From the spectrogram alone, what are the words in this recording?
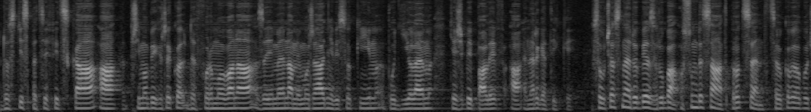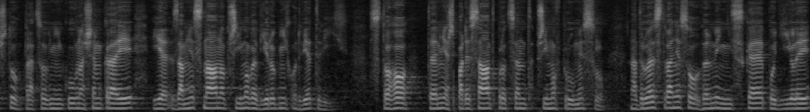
dosti specifická a přímo bych řekl deformovaná zejména mimořádně vysokým podílem těžby paliv a energetiky. V současné době zhruba 80% celkového počtu pracovníků v našem kraji je zaměstnáno přímo ve výrobních odvětvích. Z toho téměř 50% přímo v průmyslu. Na druhé straně jsou velmi nízké podíly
